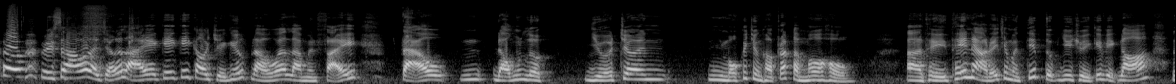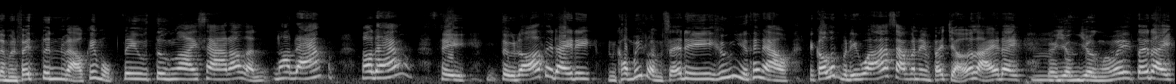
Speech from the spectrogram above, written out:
vì sao á là trở lại cái cái câu chuyện lúc đầu á là mình phải tạo động lực dựa trên một cái trường hợp rất là mơ hồ. À, thì thế nào để cho mình tiếp tục duy trì cái việc đó? Là mình phải tin vào cái mục tiêu tương lai xa đó là nó đáng nó đáng. Thì từ đó tới đây đi mình không biết là mình sẽ đi hướng như thế nào. Thì có lúc mình đi quá xa bên này mình phải trở lại ở đây? Ừ. rồi dần dần mình mới tới đây.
